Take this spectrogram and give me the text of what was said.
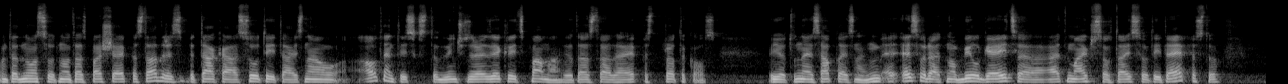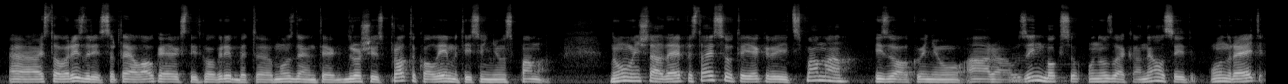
Un tad nosūta no tās pašas e-pasta adreses, bet tā kā sūtītājs nav autentisks, tad viņš uzreiz iekrīt spamā, jo tā strādā e-pasta protokols. Jo tu neesi apliecinājis. Nu, es varētu no Bill Gatesa, at Microsoft aizsūtīt e-pastu. Es to varu izdarīt, ar tajā laukā ierakstīt, ko gribu, bet mūsdienās tiek drošības protokoli iemetīs viņu spamā. Nu, viņš tādu e-pastu aizsūtīja, iekrīt spamā, izvelk viņu ārā uz inboxu un uzliek kā nelasītu. Un rēķi,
